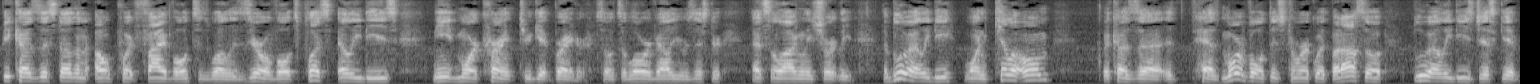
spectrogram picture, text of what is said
because this doesn't output 5 volts as well as 0 volts. Plus LEDs need more current to get brighter. So it's a lower value resistor. That's the long lead short lead. The blue LED 1 kilo ohm because uh, it has more voltage to work with but also blue LEDs just get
